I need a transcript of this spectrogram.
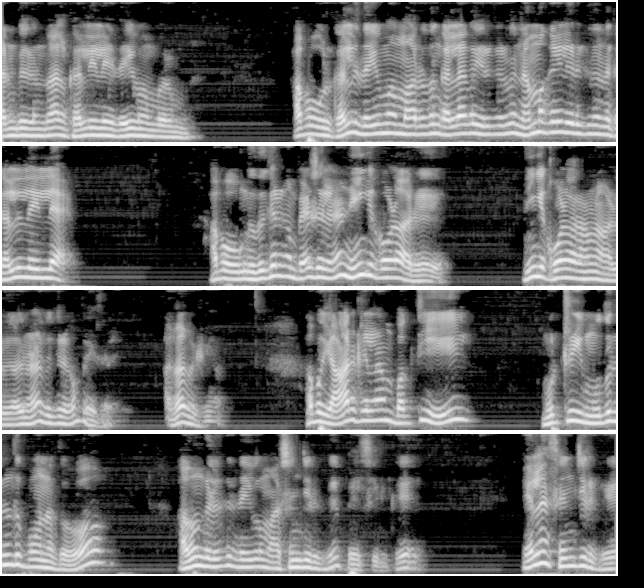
அன்பு இருந்தால் கல்லிலே தெய்வம் வரும். அப்போ ஒரு கல் தெய்வமாக மாறுறதும் கல்லாகவே இருக்கிறது நம்ம கையில் இருக்குது அந்த கல்லில் இல்லை. அப்போ உங்கள் விக்கிரகம் பேசலைன்னா நீங்கள் கோளாறு. நீங்கள் கோளாறான ஆள் அதனால விக்கிரகம் பேசலை. அதான் விஷயம். அப்போ யாருக்கெல்லாம் பக்தி முற்றி முதிர்ந்து போனதோ அவங்களுக்கு தெய்வம் அசைஞ்சிருக்கு பேசியிருக்கு எல்லாம் செஞ்சிருக்கு.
